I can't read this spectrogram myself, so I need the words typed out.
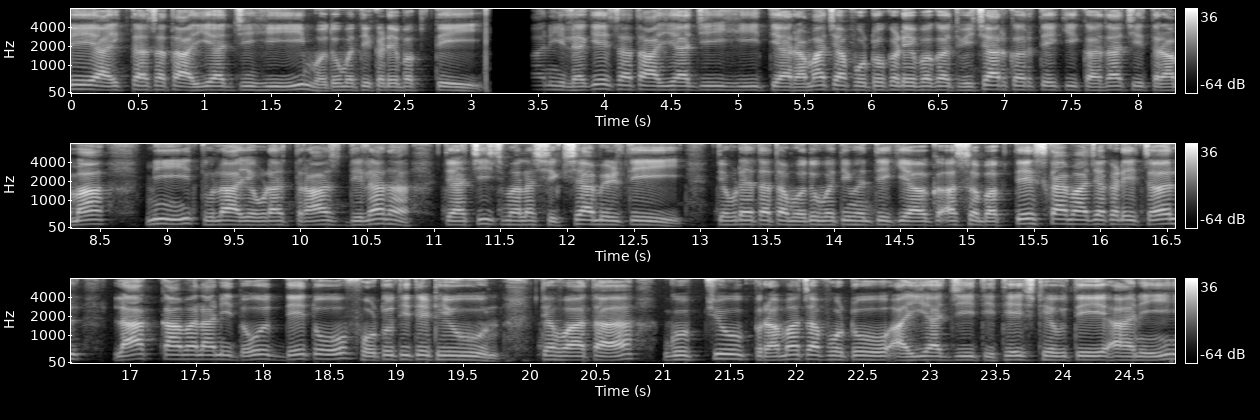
ते ऐकताच आता आई आजी ही मधुमतीकडे बघते. आणि लगेच आता आय्याजी ही त्या रमाच्या फोटोकडे बघत विचार करते की कदाचित रमा मी तुला एवढा त्रास दिला ना त्याचीच मला शिक्षा मिळते. तेवढ्यात आता मधुमती म्हणते की अग असं बघतेस काय माझ्याकडे? चल लाग कामाला आणि दो देतो फोटो तिथे ठेवून. तेव्हा आता गुपचूप रमाचा फोटो आई आजी तिथेच ठेवते आणि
